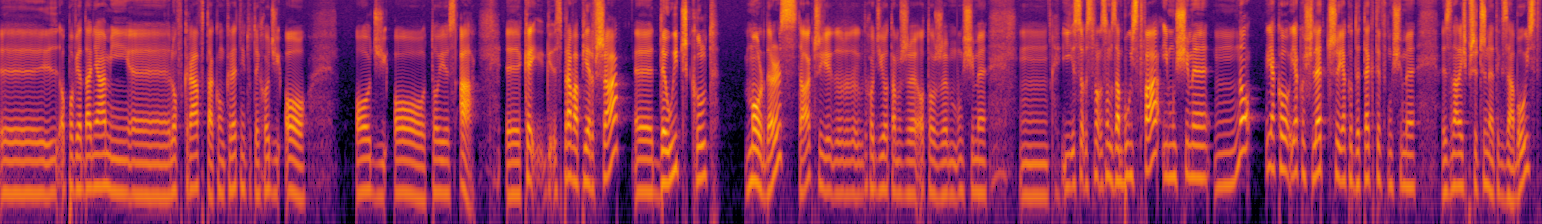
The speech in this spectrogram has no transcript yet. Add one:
yy, opowiadaniami e, Lovecrafta. Konkretnie tutaj chodzi o chodzi o, to jest, a, e, sprawa pierwsza, e, The Witch Cult Murders, tak, czyli e, chodzi o, tam, że, o to, że musimy, mm, i są, są zabójstwa i musimy, mm, no, jako, jako śledczy, jako detektyw musimy znaleźć przyczynę tych zabójstw.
